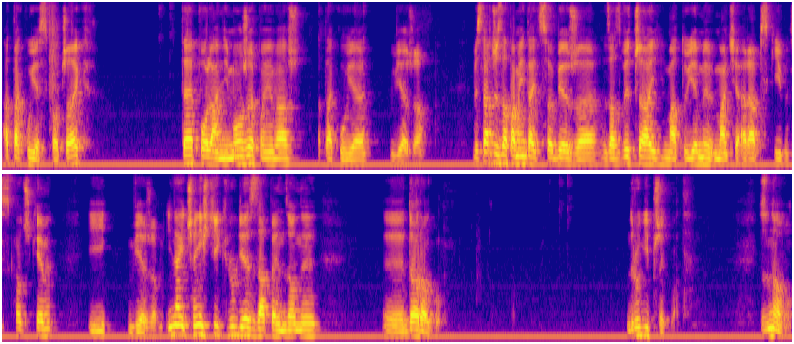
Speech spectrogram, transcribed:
atakuje skoczek. Te pola nie może, ponieważ atakuje wieża. Wystarczy zapamiętać sobie, że zazwyczaj matujemy w macie arabskim skoczkiem i wieżą. I najczęściej król jest zapędzony y, do rogu. Drugi przykład. Znowu,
